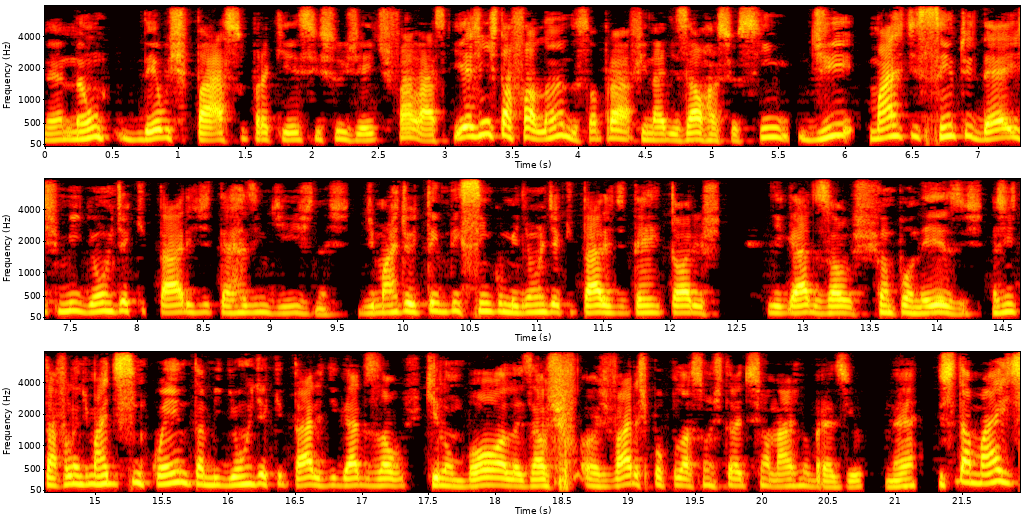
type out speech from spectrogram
né, não deu espaço para que esses sujeitos falassem. E a gente está falando, só para finalizar o raciocínio, de mais de 110 milhões de hectares de terras indígenas, de mais de 85 milhões de hectares de territórios ligados aos camponeses. A gente está falando de mais de 50 milhões de hectares ligados aos quilombolas, aos, às várias populações tradicionais no Brasil. Né? Isso dá mais de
